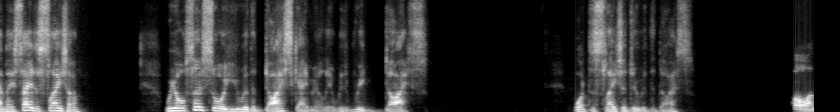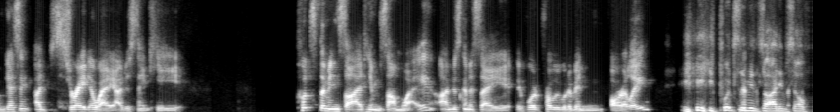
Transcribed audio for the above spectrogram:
and they say to Slater, We also saw you with a dice game earlier with rigged dice. What does Slater do with the dice? Oh, I'm guessing I, straight away, I just think he puts them inside him some way. I'm just going to say it would probably would have been orally. He puts them inside himself.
